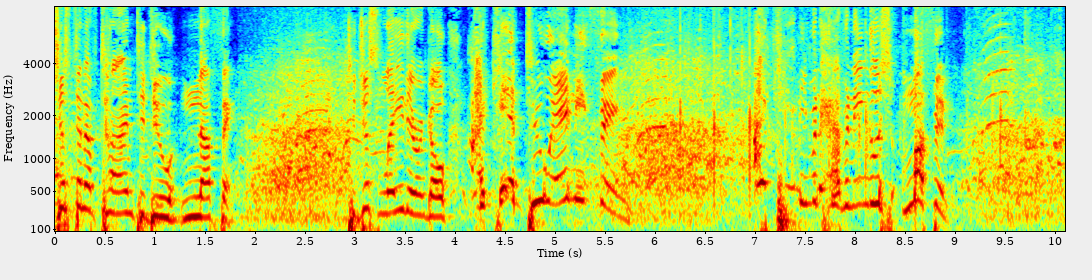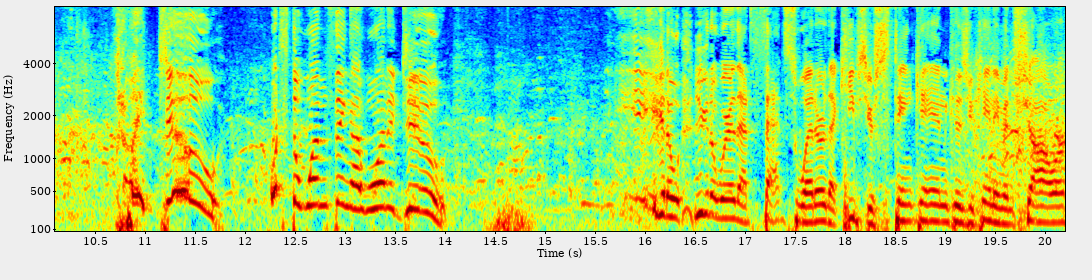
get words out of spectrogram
Just enough time to do nothing. To just lay there and go, I can't do anything. I can't even have an English muffin. What do I do? What's the one thing I want to do? You're gonna, you're gonna wear that fat sweater that keeps your stink in because you can't even shower.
